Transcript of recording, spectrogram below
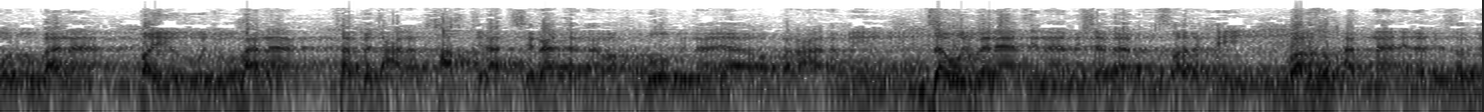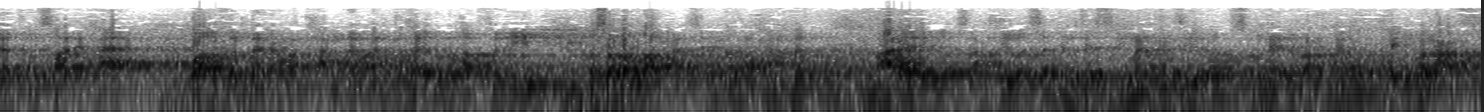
قلوبنا. بيض وجوهنا. ثبت على الحق ألسنتنا وقلوبنا يا رب العالمين. زوج بناتنا بشباب صالحين. وارزق أبنائنا بزوجات صالحات. واغفر لنا وارحمنا وأنت خير الغافرين وصلى الله على سيدنا محمد وعلى آله وصحبه وسلم تسليما كثيرا. بسم الله الرحمن الرحيم. والعصر.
